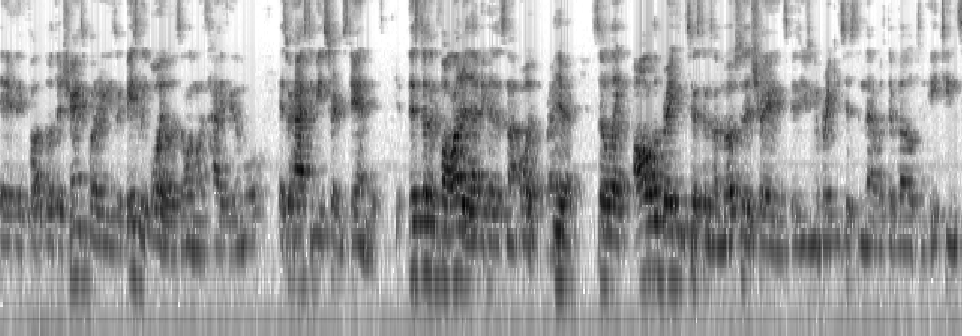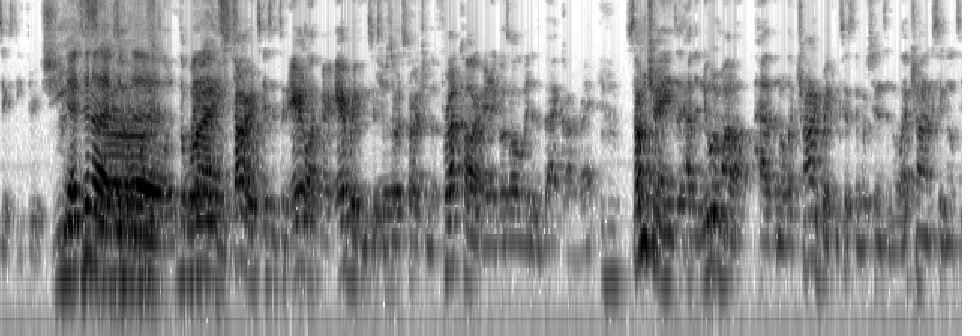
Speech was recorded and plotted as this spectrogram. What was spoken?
and if they fall, what they're transporting is like basically oil. Is the only one that's highly flammable, and so it has to meet certain standards. This doesn't fall under that because it's not oil, right? Yeah. So like all the braking systems on most of the trains is using a braking system that was developed in 1863. Yeah, it's in a- So uh, the way Right. it starts is it's an airlock or air braking system, so it starts from the front car and it goes all the way to the back car, right? Mhm. Some trains that have the newer model have an electronic braking system, which sends an electronic signal to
